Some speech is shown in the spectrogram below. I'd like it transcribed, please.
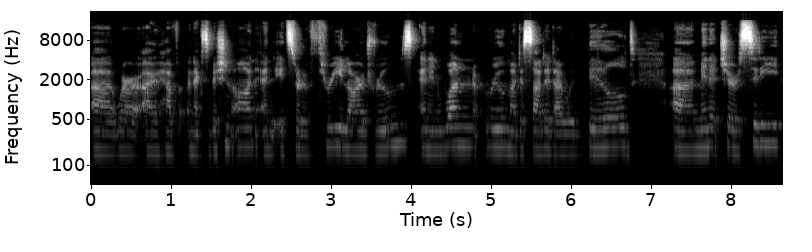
uh, where I have an exhibition on, and it's sort of three large rooms. And in one room, I decided I would build a miniature city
